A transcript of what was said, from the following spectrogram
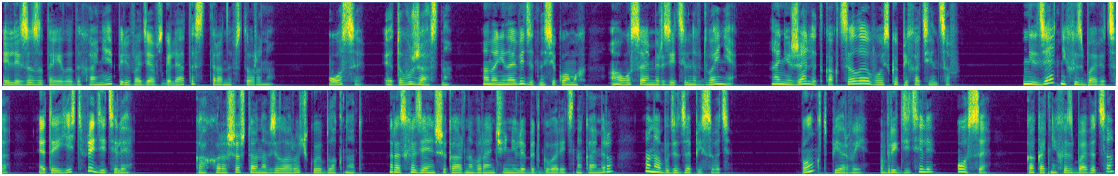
Элиза затаила дыхание, переводя взгляд из стороны в сторону. «Осы — это ужасно. Она ненавидит насекомых, а осы омерзительны вдвойне. Они жалят, как целое войско пехотинцев. Нельзя от них избавиться. Это и есть вредители. Как хорошо, что она взяла ручку и блокнот. Раз хозяин шикарного ранчо не любит говорить на камеру, она будет записывать. Пункт первый. Вредители — осы. Как от них избавиться?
